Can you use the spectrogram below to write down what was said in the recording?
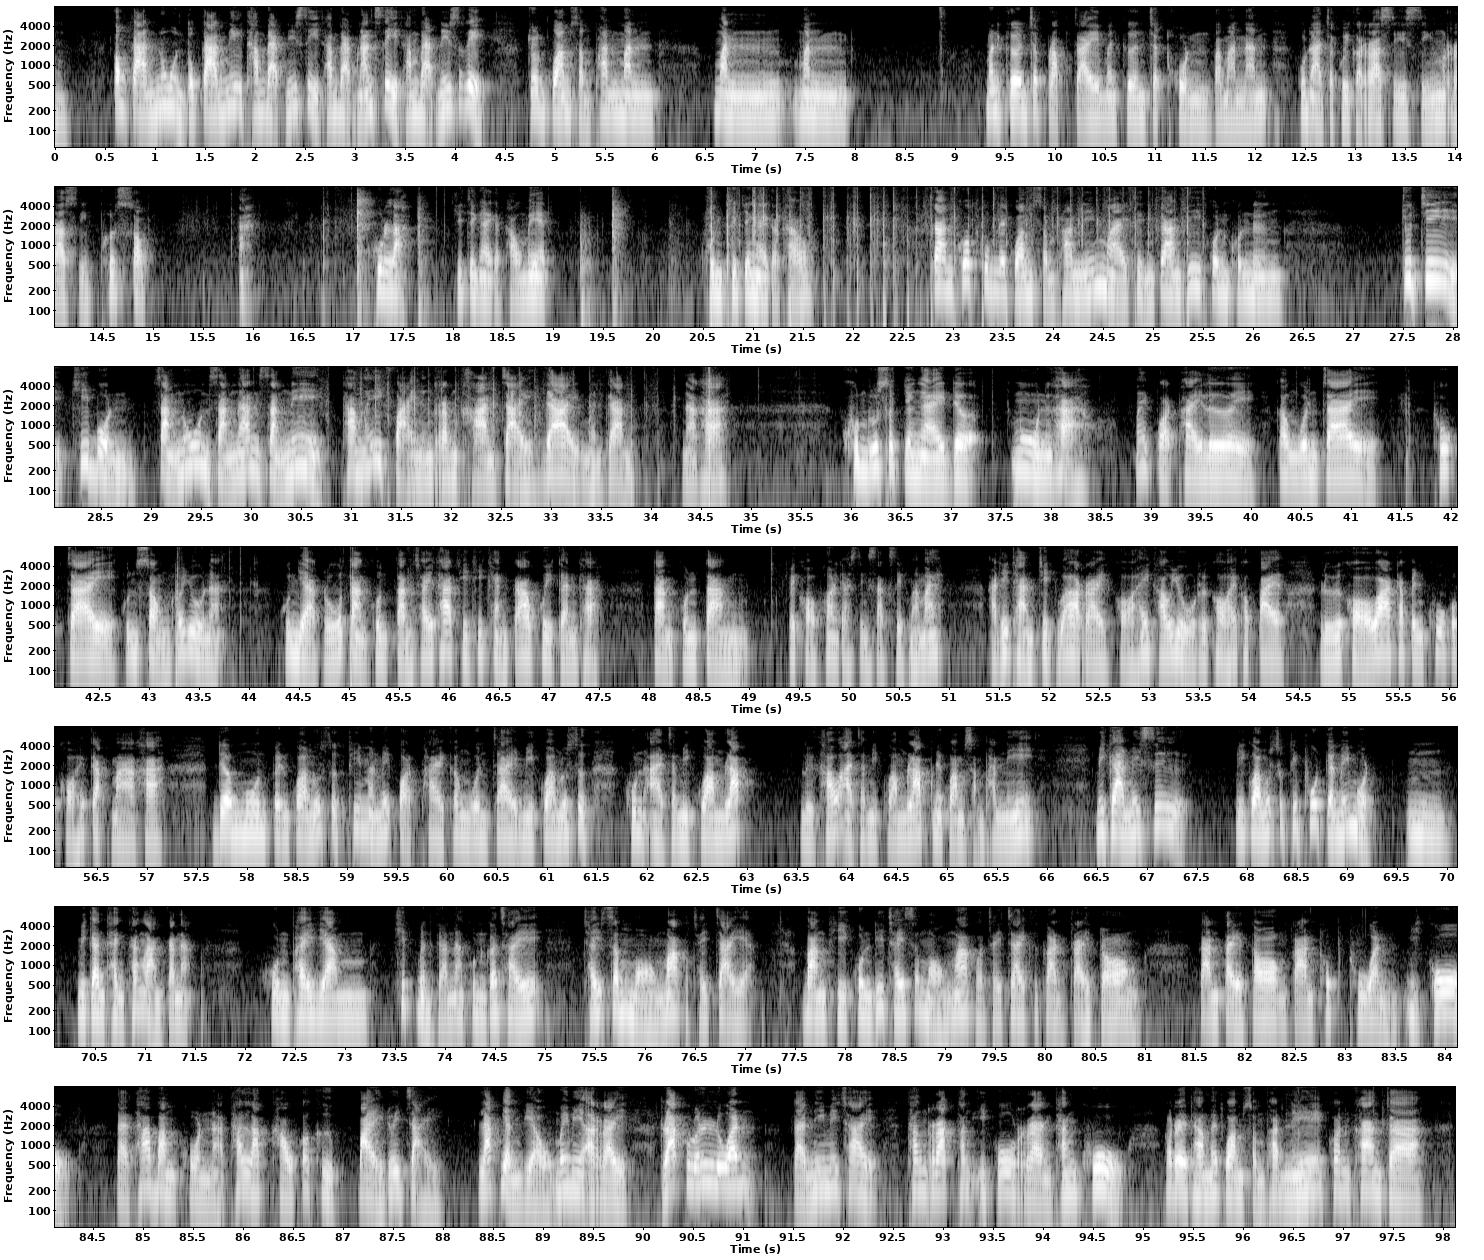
ต้องการนู่นต้องการนี่ทำแบบนี้สิทำแบบนั้นสิทำแบบนี้สิจนความสัมพันธ์มันมันมันมันเกินจะปรับใจมันเกินจะทนประมาณนั้น คุณอาจจะคุยกับราศีสิงห์ราศีพฤษภอะคุณล่ะ คิดยังไงกับเขาเมษคุณคิดยังไงกับเขา การควบคุมในความสัมพันธ์นี้หมายถึงการที่คนคนหนึ่งจุจี้ขี้บ่นสั่งนู่น สั่งนั่น สั่งนี่ทำให้อีกฝ่ายหนึ่งรำคาญใจได้เหมือนกันนะคะ คุณรู้สึกยังไงเดอะมูนค่ะ ไม่ปลอดภัยเลย กังวลใจ ทุกข์ใจคุณส่องเขาอยู่น่ะ คุณอยากรู้ต่างคนต่างใช้ท่าทีที่แข่งก้าวคุยกันค่ะ ต่างคนต่างไปขอพรกับสิ่งศักดิ์สิทธิ์มาไหมอธิษฐานจิตว่าอะไรขอให้เขาอยู่หรือขอให้เขาไป หรือขอว่าถ้าเป็นคู่ก็ขอให้กลับมาค่ะเดอะมูนเป็นความรู้สึกที่มันไม่ปลอดภัยกังวลใจ มีความรู้สึก คุณอาจจะมีความลับ หรือเขาอาจจะมีความลับในความสัมพันธ์นี้ มีการไม่ซื่อ มีความรู้สึกที่พูดกันไม่หมด อืม มีการแทงข้างหลังกันอะ่ะ คุณพยายามคิดเหมือนกันนะ คุณก็ใช้ใช้สมองมากกว่าใช้ใจอะ่ะบางทีคนที่ใช้สมองมากกว่าใช้ใจ คือการไตร่ตรอง การไต่ตรอง การทบทวนอีโก้ แต่ถ้าบางคนน่ะถ้ารักเขาก็คือไปด้วยใจ รักอย่างเดียวไม่มีอะไร รักล้วนๆแต่นี่ไม่ใช่ทั้งรักทั้งอีโก้แรงทั้งคู่ ก็เลยทำให้ความสัมพันธ์นี้ค่อนข้างจะ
